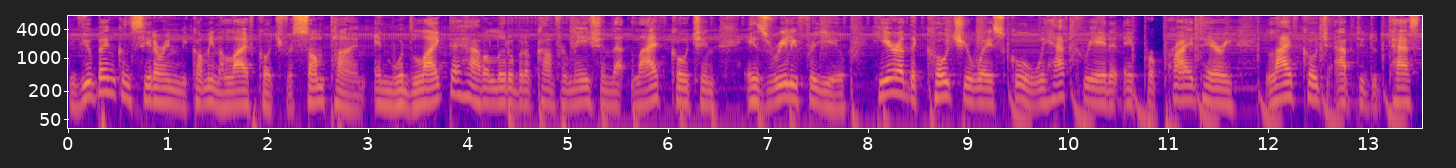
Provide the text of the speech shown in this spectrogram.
If you've been considering becoming a life coach for some time and would like to have a little bit of confirmation that life coaching is really for you, here at the Coach Your Way School, we have created a proprietary life coach aptitude test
